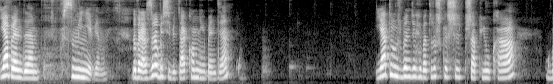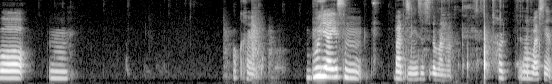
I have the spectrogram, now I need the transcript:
Ja będę, w sumie nie wiem. Dobra, zrobię siebie taką, niech będzie. Ja to już będzie chyba troszkę szybsza piłka, bo... Mm, Okej. Bo ja jestem bardzo niezdecydowana. No właśnie.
